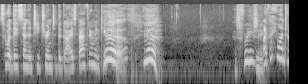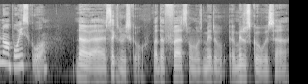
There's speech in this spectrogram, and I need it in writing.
so what they send a teacher into the guys' bathroom and kick you Yeah, out? yeah. It's freezing. I thought you went to an all boys school. No, uh, secondary school, but the first one was middle. Uh, middle school was uh,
